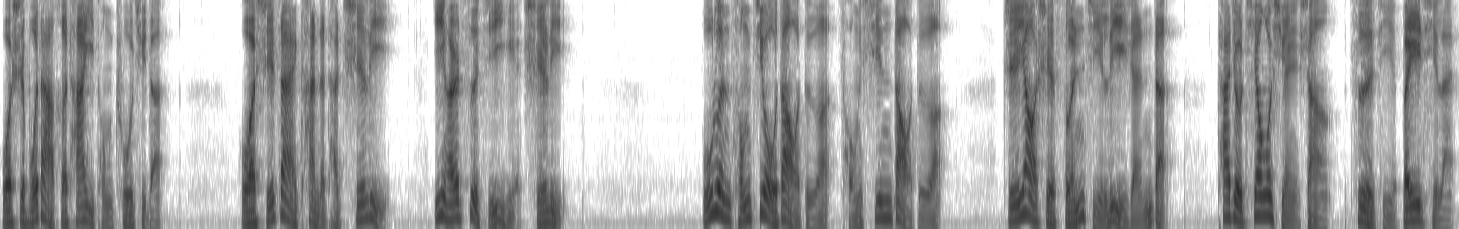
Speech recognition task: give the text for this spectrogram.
我是不大和他一同出去的。我实在看得他吃力，因而自己也吃力。无论从旧道德，从新道德，只要是损己利人的，他就挑选上。自己背起来。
